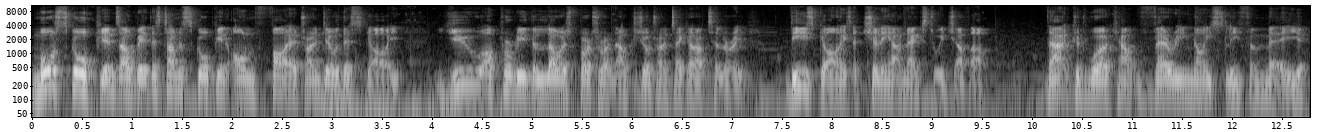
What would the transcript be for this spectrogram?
More scorpions, albeit this time a scorpion on fire, trying to deal with this guy. You are probably the lowest priority right now because you're trying to take out artillery. These guys are chilling out next to each other that could work out very nicely for me.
